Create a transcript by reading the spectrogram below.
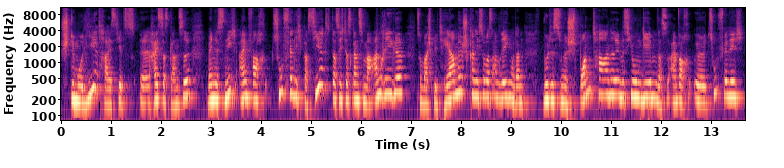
stimuliert heißt jetzt äh, heißt das Ganze, wenn es nicht einfach zufällig passiert, dass ich das Ganze mal anrege, zum Beispiel thermisch kann ich sowas anregen und dann würde es so eine spontane Emission geben, dass es einfach äh, zufällig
